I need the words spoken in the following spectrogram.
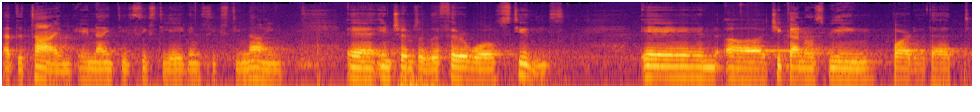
at the time in 1968 and 69, uh, in terms of the third world students, and uh, Chicanos being part of that,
